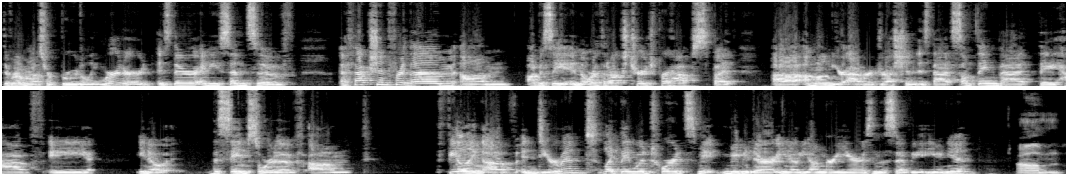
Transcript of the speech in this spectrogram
the Romanovs were brutally murdered. Is there any sense of affection for them? Um, obviously, in the Orthodox Church, perhaps, but uh, among your average Russian, is that something that they have a you know the same sort of um, feeling of endearment like they would towards maybe their you know younger years in the Soviet Union? Um,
